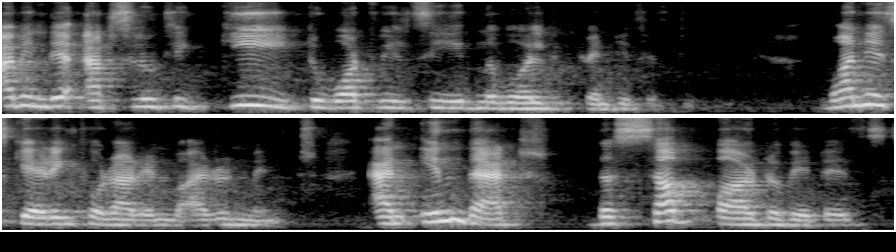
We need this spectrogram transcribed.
I mean, they're absolutely key to what we'll see in the world in 2050. One is caring for our environment. And in that, the sub part of it is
